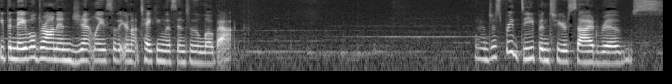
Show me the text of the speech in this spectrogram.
Keep the navel drawn in gently so that you're not taking this into the low back. And just breathe deep into your side ribs.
